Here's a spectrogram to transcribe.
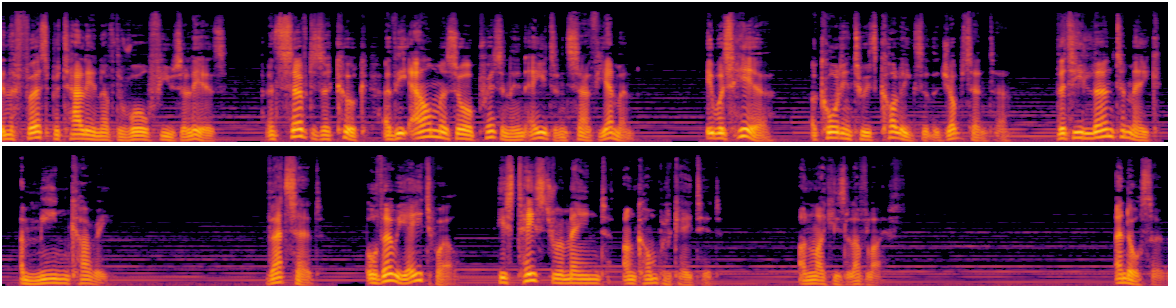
in the 1st Battalion of the Royal Fusiliers and served as a cook at the Al Mazor prison in Aden, South Yemen, it was here, according to his colleagues at the job centre, that he learned to make a mean curry. That said, although he ate well, his taste remained uncomplicated unlike his love life. And also,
